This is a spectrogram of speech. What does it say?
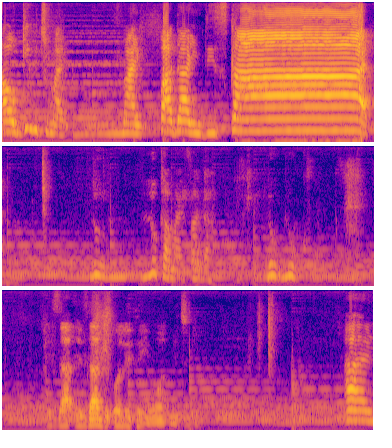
I'll give it to my, my father in the sky. Look, look at my father. Look, look. Is that is that the only thing you want me to do? I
